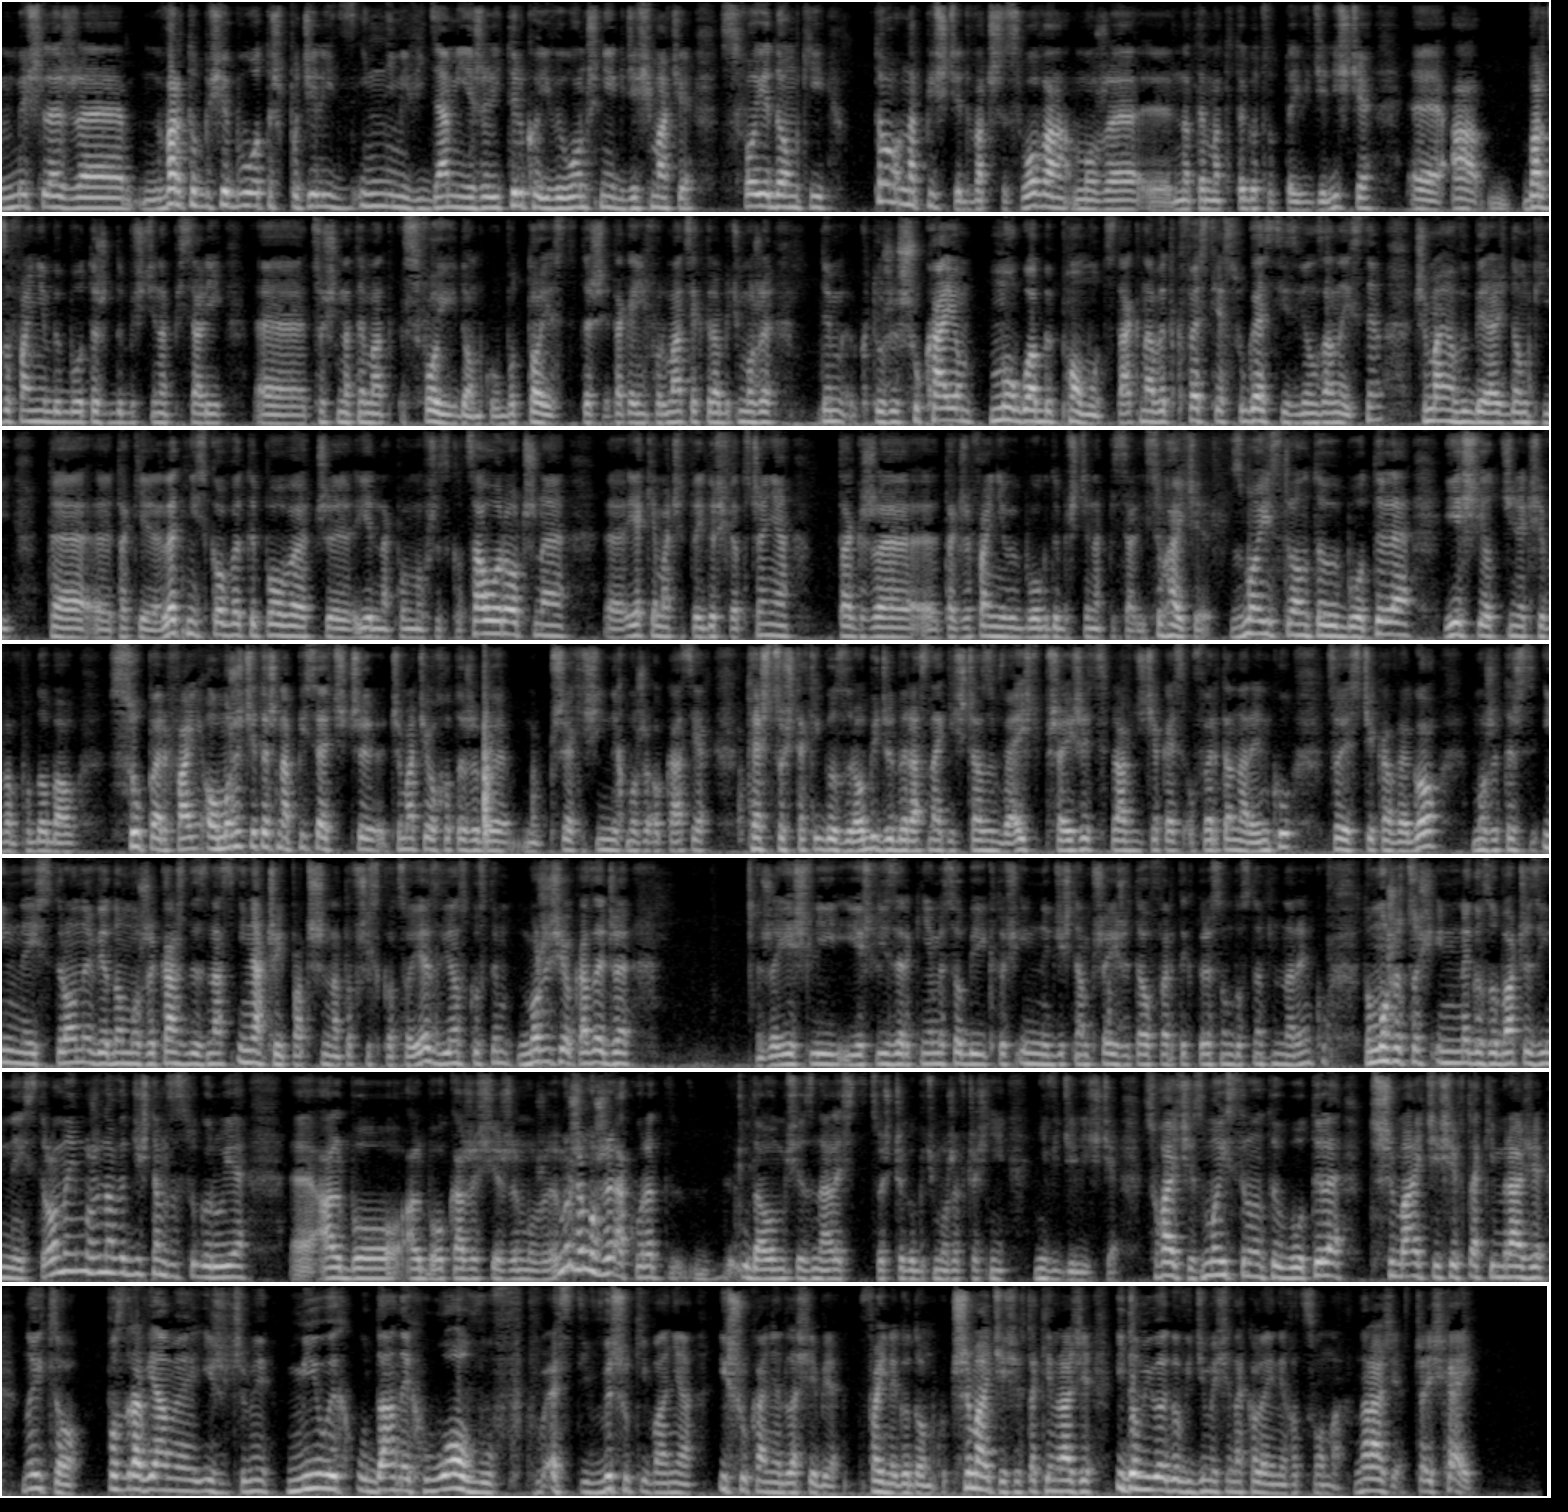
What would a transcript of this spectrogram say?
myślę, że warto by się było też podzielić z innymi widzami, jeżeli tylko i wyłącznie gdzieś macie swoje domki, to napiszcie dwa, trzy słowa może y, na temat tego, co tutaj widzieliście, e, a bardzo fajnie by było też, gdybyście napisali e, coś na temat swoich domków, bo to jest też taka informacja, która być może tym, którzy szukają, mogłaby pomóc, tak? Nawet kwestia sugestii związanej z tym, czy mają wybierać domki te e, takie letniskowe, typowe, czy jednak pomimo wszystko całoroczne, jakie macie tutaj doświadczenia, Także, także fajnie by było, gdybyście napisali. Słuchajcie, z mojej strony to by było tyle. Jeśli odcinek się Wam podobał, super, fajnie. O, możecie też napisać, czy, czy macie ochotę, żeby przy jakichś innych może okazjach też coś takiego zrobić, żeby raz na jakiś czas wejść, przejrzeć, sprawdzić jaka jest oferta na rynku, co jest ciekawego. Może też z innej strony, wiadomo, że każdy z nas inaczej patrzy na to wszystko, co jest. W związku z tym może się okazać, że że jeśli, jeśli zerkniemy sobie i ktoś inny gdzieś tam przejrzy te oferty, które są dostępne na rynku, to może coś innego zobaczy z innej strony i może nawet gdzieś tam zasugeruje, e, albo, albo okaże się, że może, może, może akurat udało mi się znaleźć coś, czego być może wcześniej nie widzieliście. Słuchajcie, z mojej strony to było tyle. Trzymajcie się w takim razie. No i co? Pozdrawiamy i życzymy miłych, udanych łowów w kwestii wyszukiwania i szukania dla siebie fajnego domku. Trzymajcie się w takim razie i do miłego widzimy się na kolejnych odsłonach. Na razie, cześć, hej!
